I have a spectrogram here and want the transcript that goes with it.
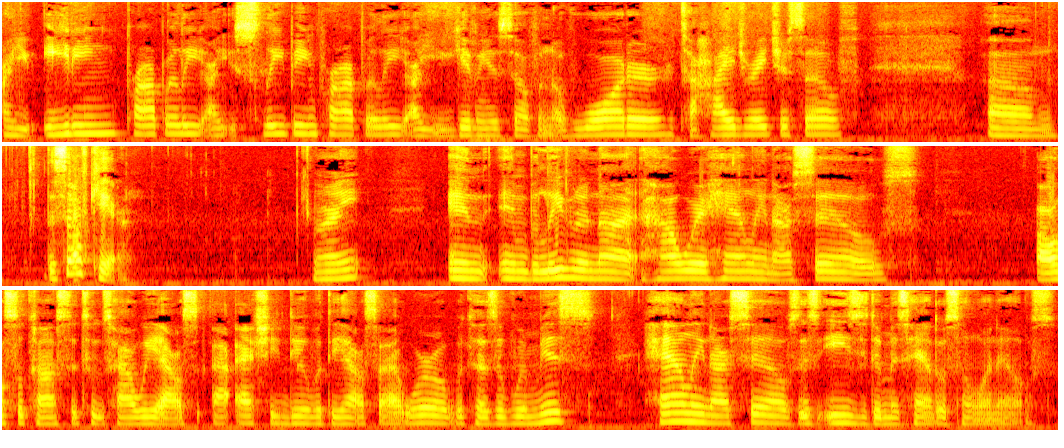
Are you eating properly? Are you sleeping properly? Are you giving yourself enough water to hydrate yourself? Um, the self care, right? And and believe it or not, how we're handling ourselves also constitutes how we out, uh, actually deal with the outside world. Because if we're mishandling ourselves, it's easy to mishandle someone else,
